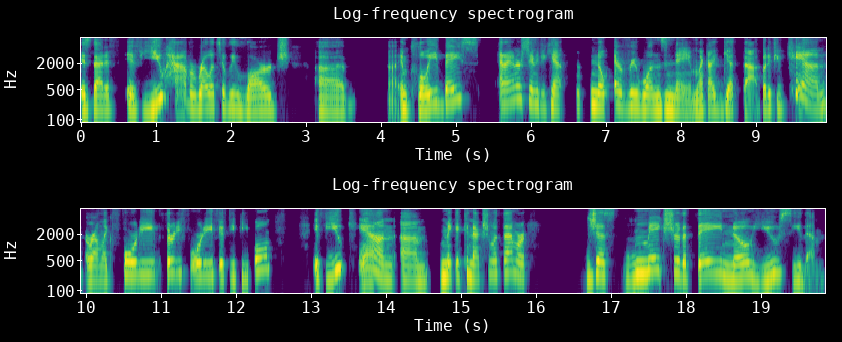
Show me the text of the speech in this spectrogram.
is that if if you have a relatively large uh, uh, employee base and I understand if you can't know everyone's name, like I get that. But if you can, around like 40, 30, 40, 50 people, if you can um, make a connection with them or just make sure that they know you see them,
